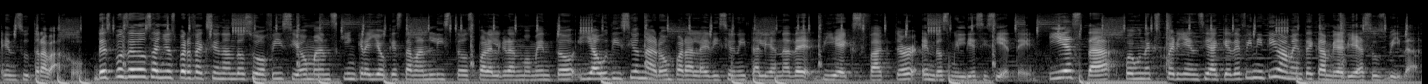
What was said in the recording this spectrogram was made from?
en su trabajo. Después de dos años perfeccionando su oficio, Manskin creyó que estaban listos para el gran momento y audicionaron para la edición italiana de The X Factor en 2017. Y esta fue una experiencia que definitivamente cambiaría sus vidas.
